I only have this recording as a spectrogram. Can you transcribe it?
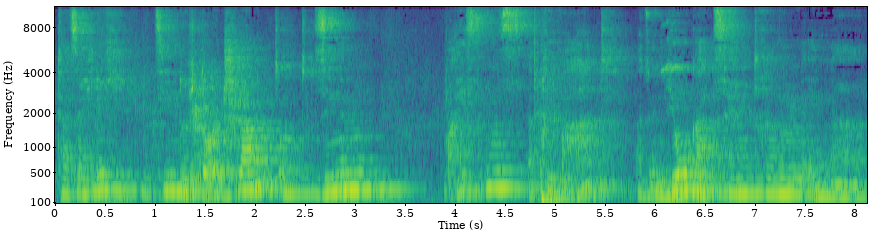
Tatsächlich, wir ziehen durch Deutschland und singen meistens äh, privat, also in Yoga-Zentren, in äh,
